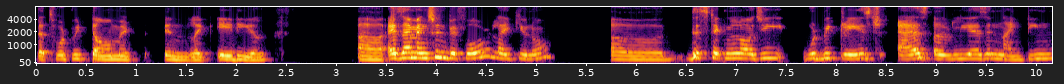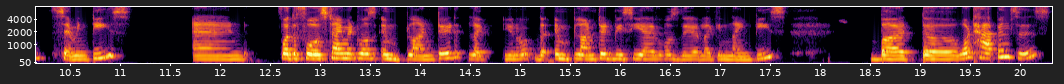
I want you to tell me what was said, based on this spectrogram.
That's what we term it in like ADL. uh, as I mentioned before, like, you know, uh, this technology would be traced as early as in 1970s. And for the first time, it was implanted, like, you know, the implanted BCI was there like in 90s. But uh, what happens is,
